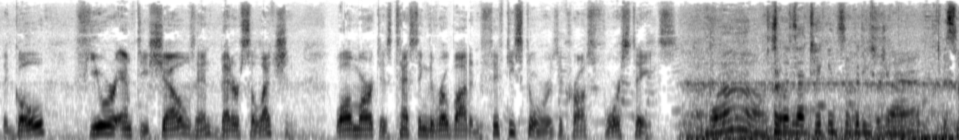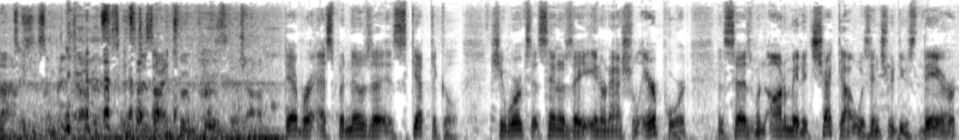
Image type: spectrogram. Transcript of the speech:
The goal? Fewer empty shelves and better selection. Walmart is testing the robot in 50 stores across four states. Wow. So is that taking somebody's job? It's not taking somebody's job. It's, it's designed to improve the job. Deborah Espinoza is skeptical. She works at San Jose International Airport and says when automated checkout was introduced there,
